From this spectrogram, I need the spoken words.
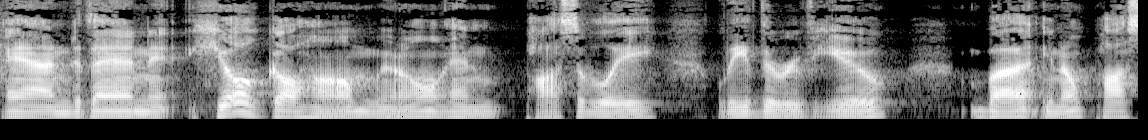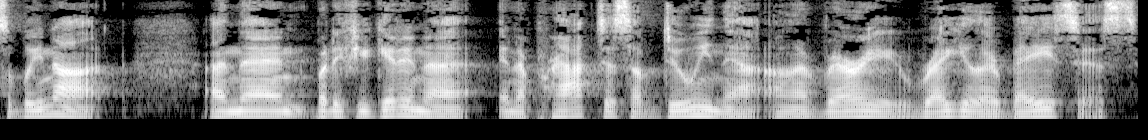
And then he'll go home, you know, and possibly leave the review, but, you know, possibly not. And then, but if you get in a, in a practice of doing that on a very regular basis,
